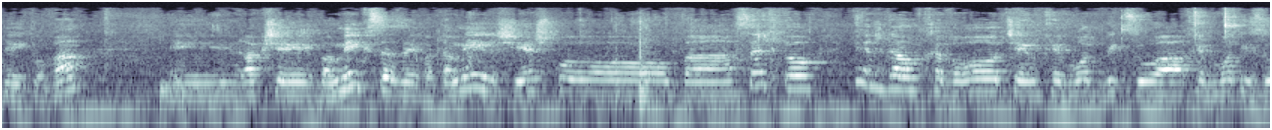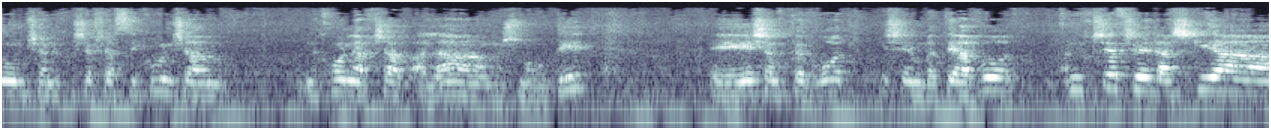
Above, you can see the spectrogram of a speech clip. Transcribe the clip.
די טובה. אה, רק שבמיקס הזה, בתמהיל שיש פה בסקטור, יש גם חברות שהן חברות ביצוע, חברות ייזום, שאני חושב שהסיכון שם, נכון לעכשיו, עלה משמעותית. אה, יש שם חברות שהן בתי אבות. אני חושב שלהשקיע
